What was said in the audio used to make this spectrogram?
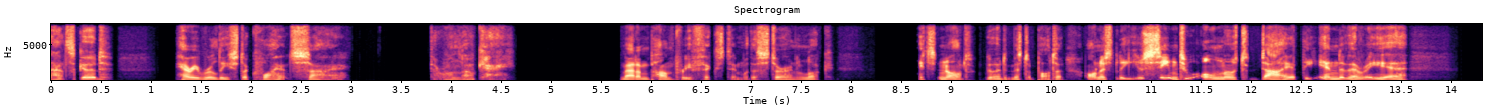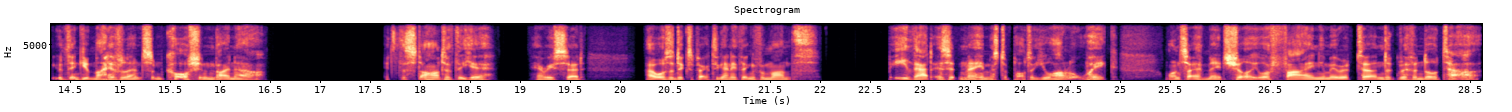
That's good. Harry released a quiet sigh. They're all okay. Madame Pomfrey fixed him with a stern look. It's not good, Mr. Potter. Honestly, you seem to almost die at the end of every year. You'd think you might have learnt some caution by now. It's the start of the year, Harry said. I wasn't expecting anything for months. Be that as it may, Mr. Potter, you are awake. Once I have made sure you are fine, you may return to Gryffindor Tower.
